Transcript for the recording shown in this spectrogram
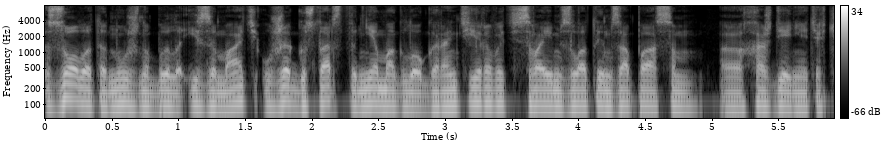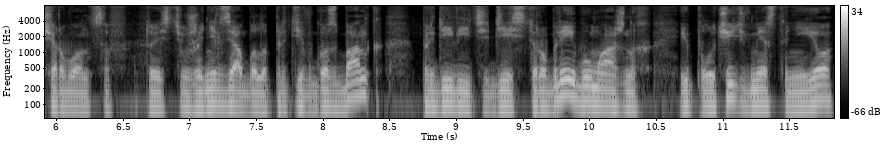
Золото нужно было изымать. Уже государство не могло гарантировать своим золотым запасом э, хождение этих червонцев. То есть уже нельзя было прийти в Госбанк, предъявить 10 рублей бумажных и получить вместо нее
